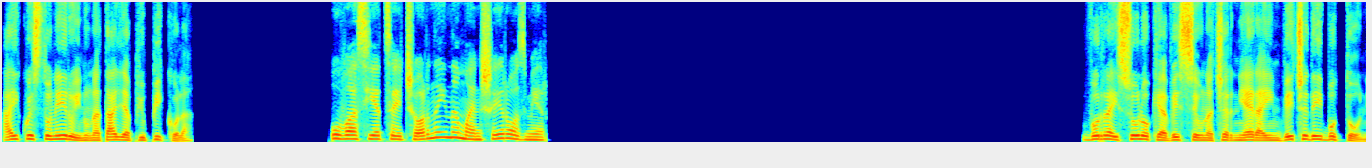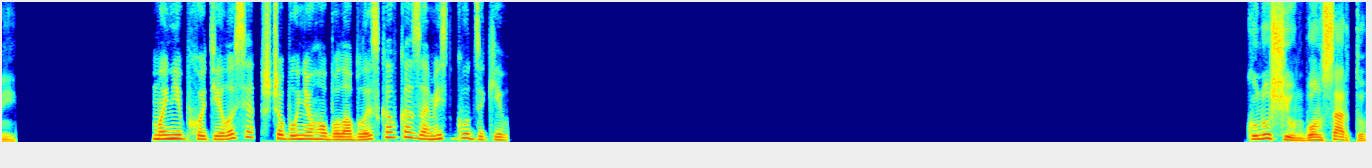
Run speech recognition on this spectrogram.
Hai questo nero in una taglia più piccola? У вас є цей чорний на менший розмір. Vorrei solo che avesse una cerniera invece dei bottoni. Мені б хотілося, щоб у нього була блискавка замість гудзиків. Conosci un buon sarto?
